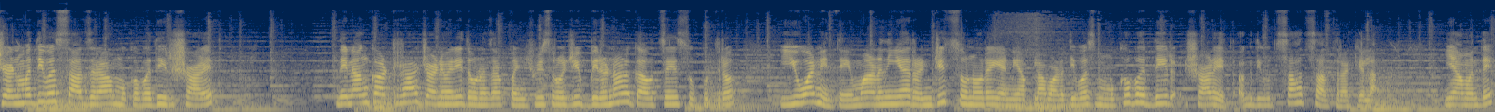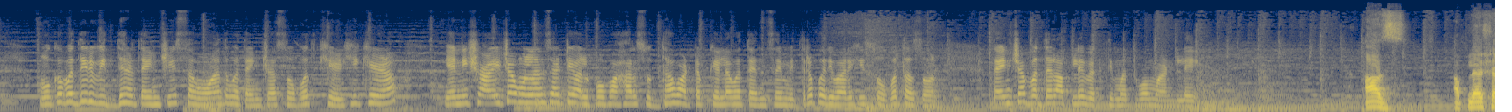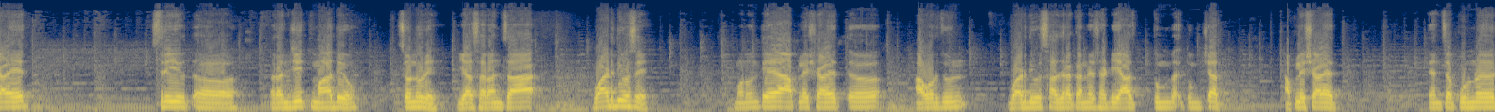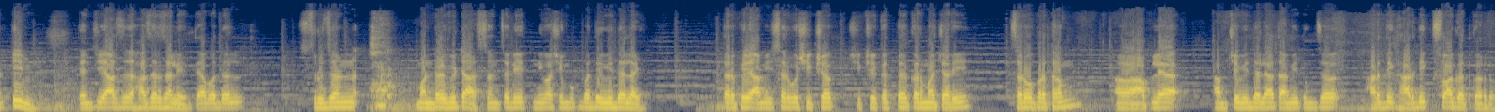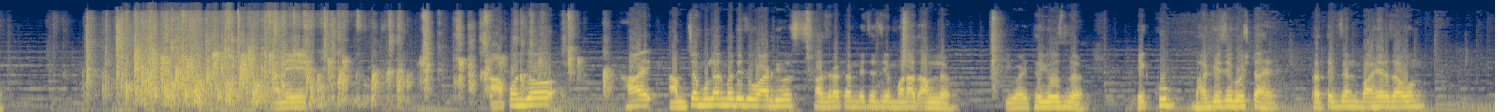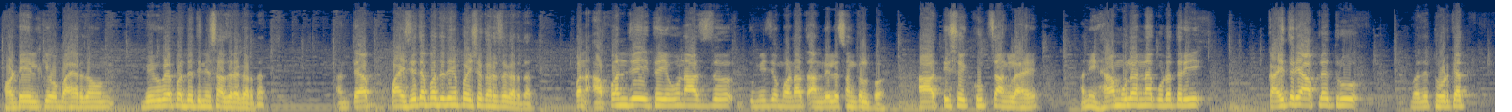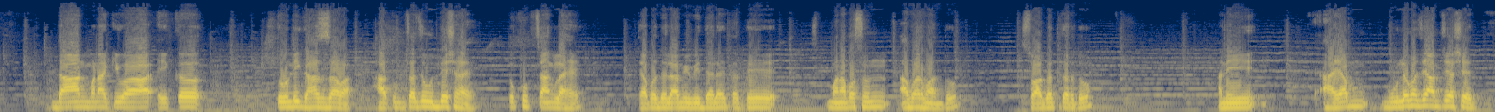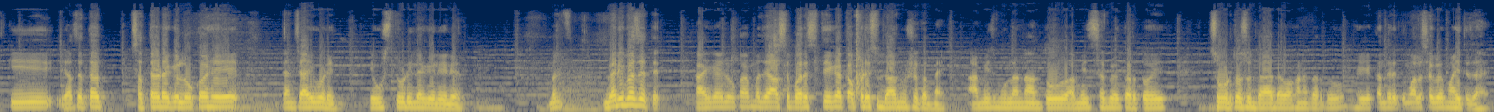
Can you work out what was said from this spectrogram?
जन्मदिवस साजरा मुकबधीर शाळेत. दिनांक अठरा जानेवारी दोन हजार पंचवीस रोजी बिरनाळ गावचे सुपुत्र युवा नेते माननीय रणजित सोनोरे यांनी आपला वाढदिवस मुखबधीर शाळेत अगदी उत्साहात साजरा केला. यामध्ये मुकबधीर विद्यार्थ्यांशी संवाद व त्यांच्यासोबत खेळही खेळला. यांनी शाळेच्या मुलांसाठी अल्पोपहार सुद्धा वाटप केला व त्यांचे मित्रपरिवारही सोबत असून त्यांच्याबद्दल आपले व्यक्तिमत्व मांडले. आज आपल्या शाळेत श्री रणजित महादेव चनुरे या सरांचा वाढदिवस आहे. म्हणून ते आपल्या शाळेत आवर्जून वाढदिवस साजरा करण्यासाठी आज तुम तुमच्यात आपल्या शाळेत त्यांचा पूर्ण टीम त्यांची आज हजर झाली. त्याबद्दल सृजन मंडळ विटा संचलित निवासी मुकबधीर विद्यालय तर्फे आम्ही सर्व शिक्षक शिक्षकेतर कर्मचारी सर्वप्रथम आपल्या आमच्या विद्यालयात आम्ही तुमचं हार्दिक हार्दिक स्वागत करतो. आणि आपण जो हा आमच्या मुलांमध्ये जो वाढदिवस साजरा करण्याचं जे मनात आणलं किंवा इथं योजलं हे खूप भाग्याची गोष्ट आहे. प्रत्येकजण बाहेर जाऊन हॉटेल किंवा बाहेर जाऊन वेगवेगळ्या पद्धतीने साजरा करतात. आणि त्या पाहिजे त्या पद्धतीने पैसे खर्च करतात. पण आपण जे इथे येऊन आज तुम्ही जे मनात आणलेला संकल्प हा अतिशय खूप चांगला आहे. आणि ह्या मुलांना कुठंतरी काहीतरी आपल्या थ्रू म्हणजे थोडक्यात दान म्हणा किंवा एक तोंडी घास जावा हा तुमचा जो उद्देश आहे तो खूप चांगला आहे. त्याबद्दल आम्ही विद्यालयातर्फे मनापासून आभार मानतो स्वागत करतो. आणि ह्या मुलं म्हणजे आमचे असे आहेत की याचं तर सत्तर टक्के लोक हे त्यांचे आईवडील हे ऊसतोडीला गेलेले आहेत. म्हणजे गरीबच येते काही काही लोकांमध्ये म्हणजे असं परिस्थिती का कपडे सुद्धा आणू शकत नाही. आम्हीच मुलांना आणतो आम्हीच सगळं करतोय. सोडतो सुद्धा दवाखाना करतो. हे एकंदरीत तुम्हाला सगळं माहितीच आहे.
